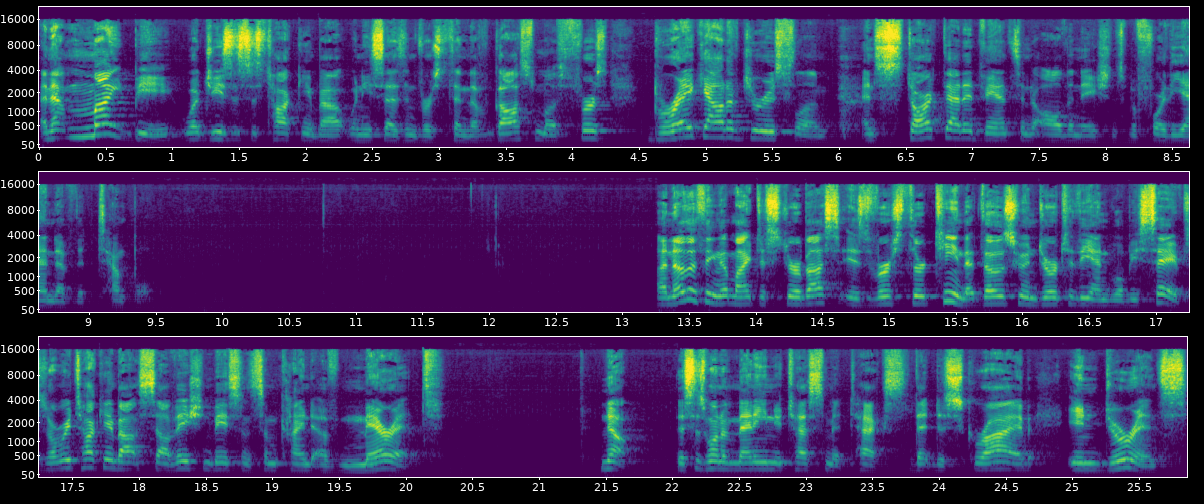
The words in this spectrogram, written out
And that might be what Jesus is talking about when he says in verse 10 the gospel must first break out of Jerusalem and start that advance into all the nations before the end of the temple. Another thing that might disturb us is verse 13 that those who endure to the end will be saved. So, are we talking about salvation based on some kind of merit? No. This is one of many New Testament texts that describe endurance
